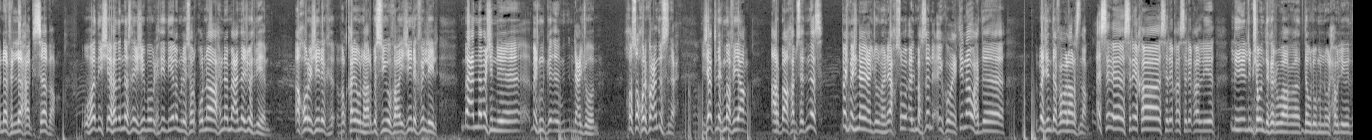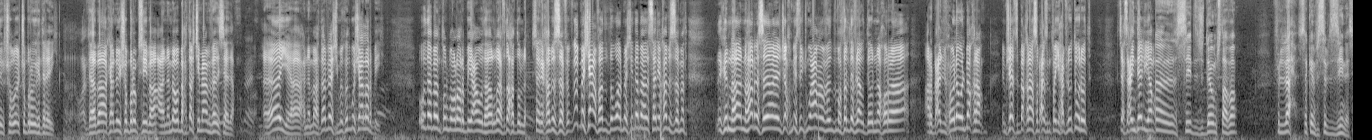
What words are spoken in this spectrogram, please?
حنا فلاحه كسابه وهذه الشيء هذا الناس اللي يجيبوا بالحديد ديالهم اللي يسرقونا حنا ما عندنا جهد بهم. اخر يجي لك في القيله والنهار بالسيوفه يجي لك في الليل. ما عندنا باش ن... باش نعالجوهم. خص اخر يكون عنده سلاح جات لك مافيا أربعة خمسة الناس باش باش نعالجوهم هنا. خصو المخزن يكون يعطينا واحد باش ندافعوا على راسنا. السر- السرقه السرقه السرقة اللي اللي, مشاو عندك الرواق دولوا منه الحولي شبروا الدراري دابا كانوا يشبروا كسيبه أنا ما حضرتش معاهم في هذه السادة. أي إحنا ما هضرناش ما كذبوش على ربي. ودابا نطلبوا على ربي يعاودها الله يفضح الظل. سرقة بزاف. ماشي عارف هذا الدوار ماشي دابا سرقة بزاف. ذيك النهار نهار جا خميس الجمعة في مقدر دفلة. وداو لنا أخر آه، 4000 حوله والبقرة. مشات البقرة صبحت مطيحه في الوتورود. تحت عين داليا السيد جداوي مصطفى فلاح ساكن في السبت الزينات.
